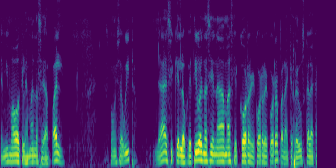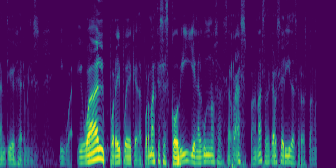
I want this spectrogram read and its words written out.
el mismo agua que les manda Sedapal. Es como esa agüita, ¿ya? Así que el objetivo es nada más que corra, que corra, que corra para que reduzca la cantidad de gérmenes. Igual, igual por ahí puede quedar, por más que se escobillen, algunos se raspan, ¿no? hasta sacarse heridas se raspan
